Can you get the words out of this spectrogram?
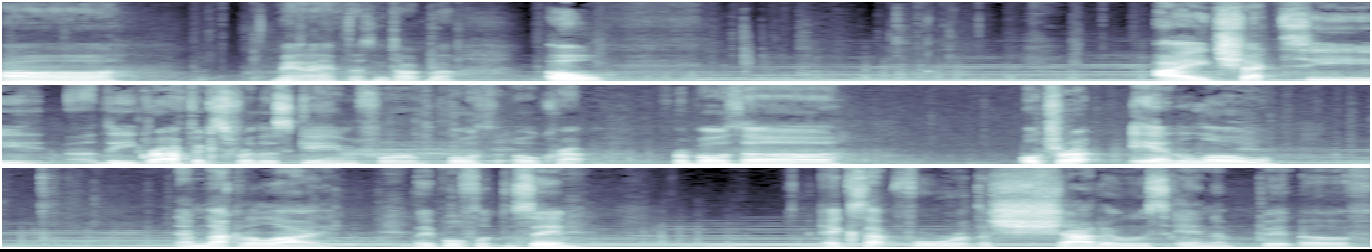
Uh, man, I have nothing to talk about. Oh, I checked the the graphics for this game for both. Oh crap, for both uh, ultra and low. I'm not gonna lie, they both look the same, except for the shadows and a bit of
